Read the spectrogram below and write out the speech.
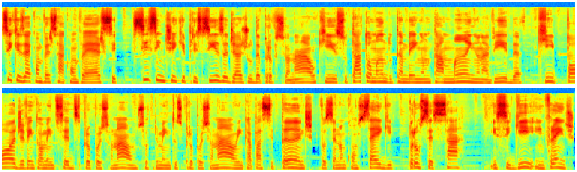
Se quiser conversar, converse. Se sentir que precisa de ajuda profissional, que isso está tomando também um tamanho na vida que pode eventualmente ser desproporcional, um sofrimento desproporcional, incapacitante, que você não consegue processar e seguir em frente,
